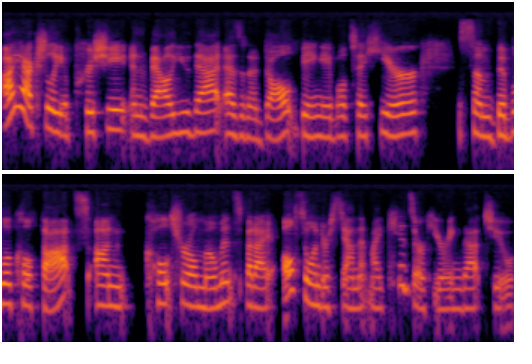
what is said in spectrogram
I actually appreciate and value that as an adult, being able to hear some biblical thoughts on cultural moments. But I also understand that my kids are hearing that too.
